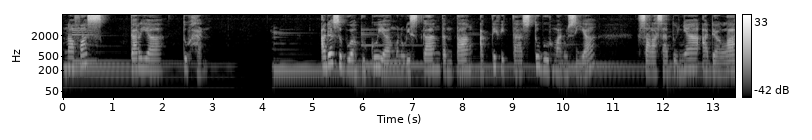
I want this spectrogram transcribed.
Nafas karya Tuhan. Ada sebuah buku yang menuliskan tentang aktivitas tubuh manusia. Salah satunya adalah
